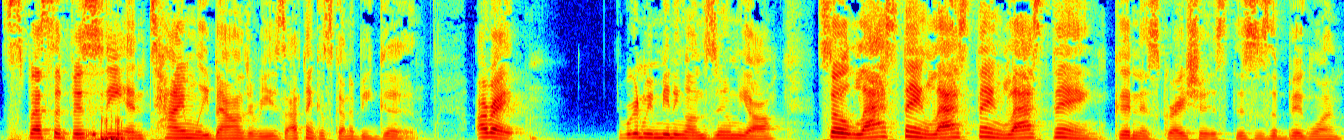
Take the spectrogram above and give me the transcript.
specificity, and timely boundaries. I think it's gonna be good. All right. We're going to be meeting on Zoom, y'all. So last thing, last thing, last thing. Goodness gracious. This is a big one.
